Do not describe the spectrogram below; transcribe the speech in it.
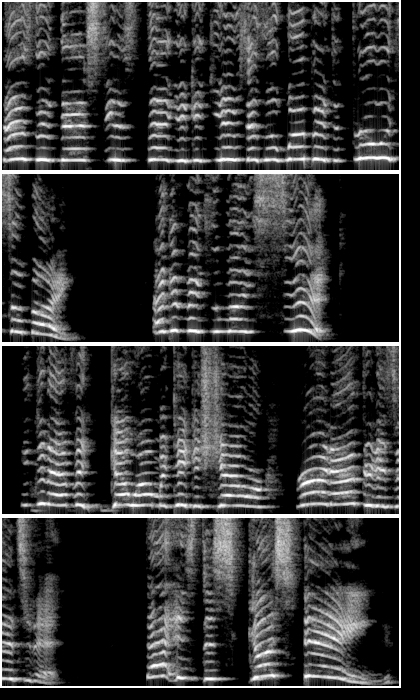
that's the nastiest thing you can use as a weapon to throw at somebody. That can make somebody sick. He's gonna have to go home and take a shower right after this incident. That is disgusting.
